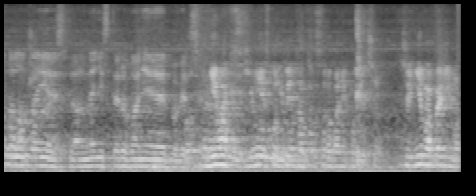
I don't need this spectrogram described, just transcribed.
Sonda lambda jest, ale nie sterowanie powietrza. Nie, ma, nie jest podpięta pod sterowanie powietrza, czyli nie ma Belimo.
